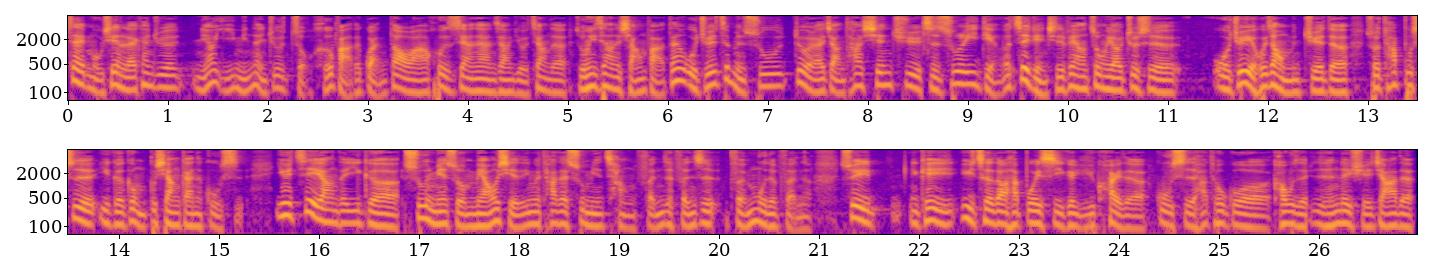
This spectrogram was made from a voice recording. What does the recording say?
在某些人来看，觉得你要移民，那你就走合法的管道啊，或者这样这样这样，有这样的容易这样的想法。但是我觉得这本书对我来讲，他先去指出了一点，而这点其实非常重要，就是。我觉得也会让我们觉得说，它不是一个跟我们不相干的故事，因为这样的一个书里面所描写的，因为他在书里面抢坟的坟是坟墓的坟呢，所以你可以预测到它不会是一个愉快的故事。他透过考古人人类学家的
